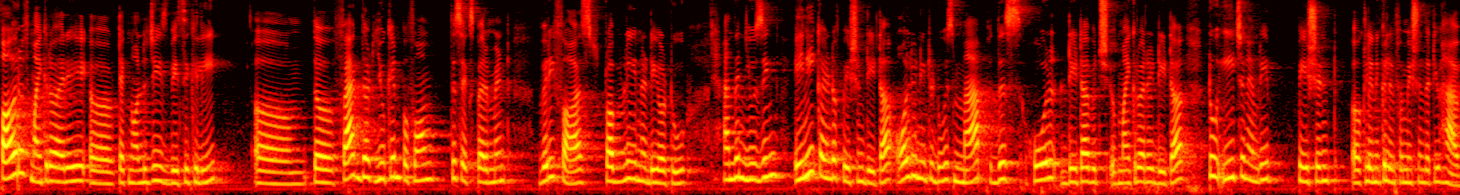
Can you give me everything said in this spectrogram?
Power of microarray uh, technology is basically um, the fact that you can perform this experiment very fast probably in a day or two and then using any kind of patient data all you need to do is map this whole data which uh, microarray data to each and every patient uh, clinical information that you have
